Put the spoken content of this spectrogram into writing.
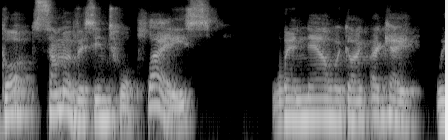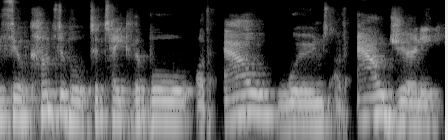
got some of us into a place where now we're going, okay, we feel comfortable to take the ball of our wounds, of our journey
